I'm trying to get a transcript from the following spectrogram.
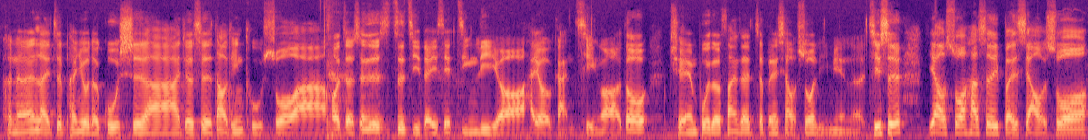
可能来自朋友的故事。啊，就是道听途说啊，或者甚至是自己的一些经历哦，还有感情哦，都全部都放在这本小说里面了。其实要说它是一本小说，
